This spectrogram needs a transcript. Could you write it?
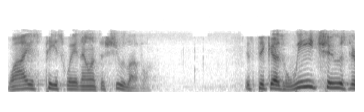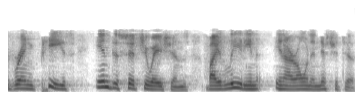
Why is peace way down at the shoe level? It's because we choose to bring peace into situations by leading in our own initiative.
